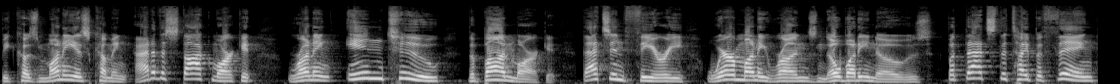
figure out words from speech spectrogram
because money is coming out of the stock market, running into the bond market? That's in theory. Where money runs, nobody knows. But that's the type of thing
